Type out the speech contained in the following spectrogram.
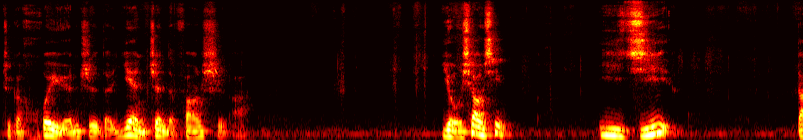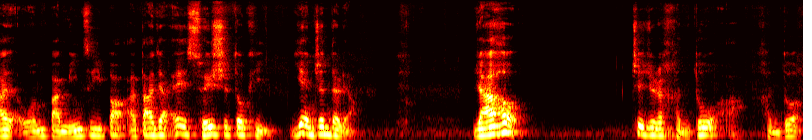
这个会员制的验证的方式啊，有效性以及大家我们把名字一报啊，大家哎随时都可以验证得了，然后。这就是很多啊，很多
